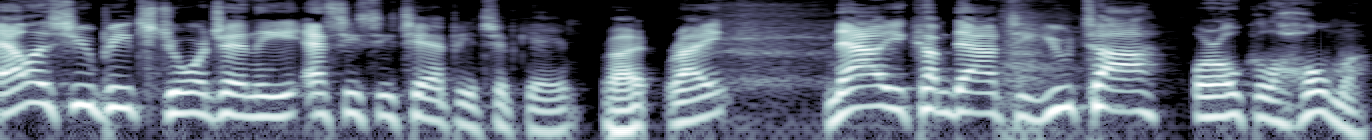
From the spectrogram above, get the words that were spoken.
LSU beats Georgia in the SEC championship game, right. right? Now you come down to Utah or Oklahoma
